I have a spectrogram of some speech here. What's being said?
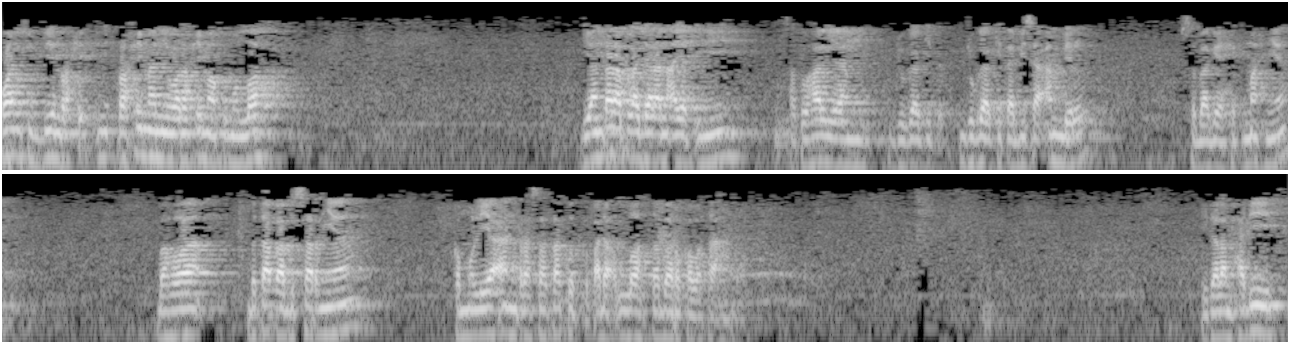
Khwan Fiddin rahimani wa rahimakumullah. Di antara pelajaran ayat ini satu hal yang juga kita, juga kita bisa ambil sebagai hikmahnya bahwa betapa besarnya kemuliaan rasa takut kepada Allah tabaraka wa taala. Di dalam hadis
